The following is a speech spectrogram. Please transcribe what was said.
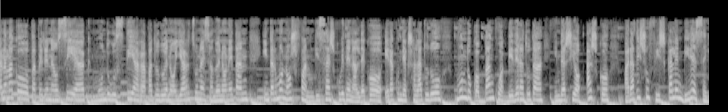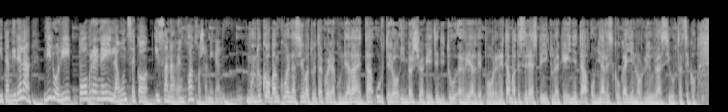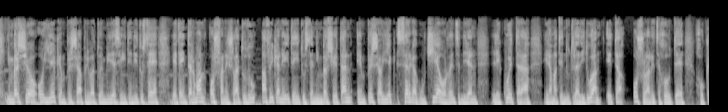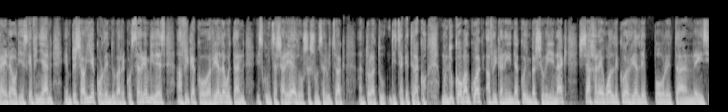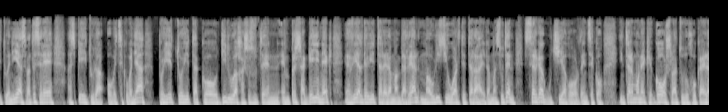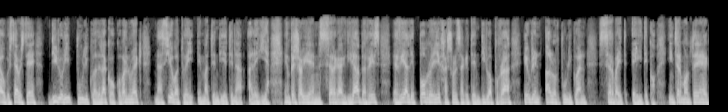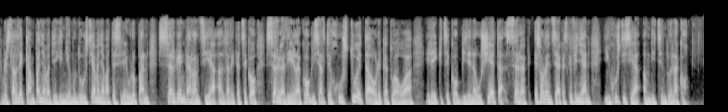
Panamako paperen hauziak mundu guztia rapatu duen oi hartzuna izan duen honetan, Intermon Osfan giza eskubiden aldeko erakundiak salatu du munduko bankuak bideratuta inbertsio asko paradisu fiskalen bidez egiten direla, diru hori pobrenei laguntzeko izan arren Juan José Miguel. Munduko bankua nazio batuetako erakundea da eta urtero inbertsioak egiten ditu herrialde pobrenetan batez ere azpiegiturak egin eta oinarrezko gaien hornidura ziurtatzeko. Inbertsio hoiek enpresa pribatuen bidez egiten dituzte eta Intermon osfan esalatu du Afrikan egiten dituzten inbertsioetan enpresa hoiek zerga gutxia ordaintzen diren lekuetara eramaten dutela dirua eta oso larritza jo dute jokaera hori. Ezken finean, enpresa horiek ordaindu barreko zergen bidez, Afrikako herrialdauetan hizkuntza sarea edo osasun zerbitzuak antolatu ditzaketelako. Munduko bankuak Afrikan egindako inbertsio gehienak Sahara egualdeko herrialde pobretan egin zituen iaz, batez ere azpieitura hobetzeko. Baina, proiektu horietako dirua jaso zuten enpresa gehienek herrialde horietara eraman beharrean Maurizio Huartetara eraman zuten zerga gutxiago ordaintzeko. Intermonek gozlatu du jokaera hau beste beste diruri publikoa delako gobernuek nazio batuei ematen dietena alegia. Enpresa horien zergak dira berriz herrialde pobroiek jaso lezaketen diru apurra euren alor publikoan zerbait egiteko. Intermontek bestalde kanpaina bat egin dio mundu guztia baina batez ere Europan zergen garrantzia aldarrikatzeko. Zerga direlako gizarte justu eta orekatuagoa eraikitzeko bide nagusia eta zergak ez ordaintzeak azken finean injustizia handitzen duelako.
